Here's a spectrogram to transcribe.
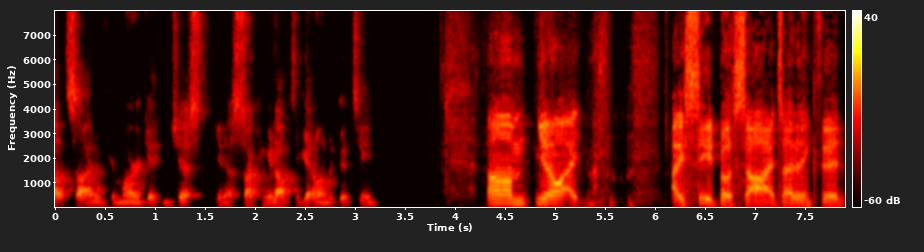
outside of your market and just you know sucking it up to get on a good team? Um, you know, I I see it both sides. I think that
